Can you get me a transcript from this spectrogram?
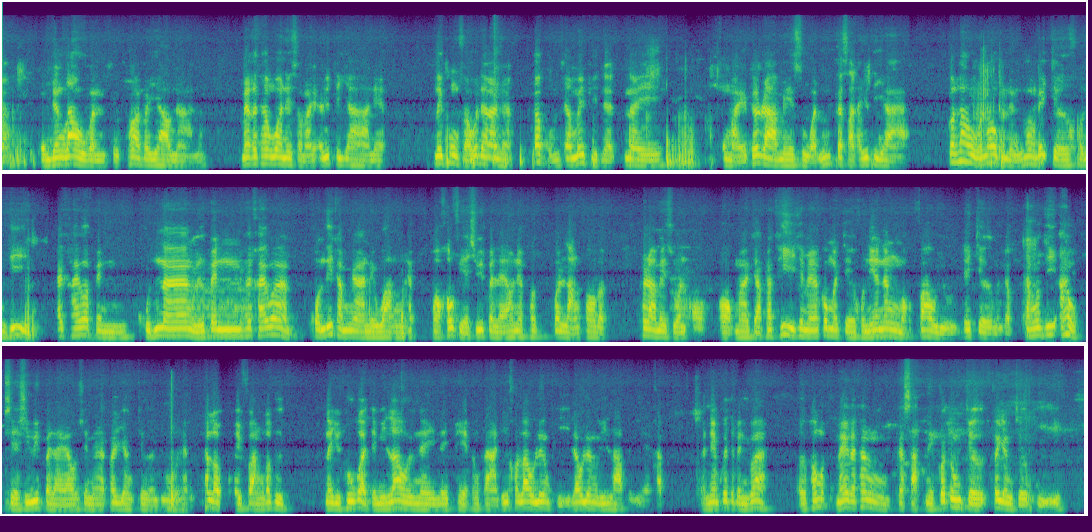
เป็นเรื่องเล่ากันสืบทอดไปยาวนานนะแม้กระทั่งว่าในสมัยอยุธยาเนี่ย ในพงศาวดารเนี่ยถ้าผมจำไม่ผิดเนี่ยในสมัยพระรามเมศวรกษัตริย์อยุธยา ก็เล่าเล่ากันหนึ่งว่าได้เจอคนที่คล้ายๆว่าเป็นขุนนางหรือเป็นคล้าย ๆ ว่าคนที่ทำงานในวังครับพอเขาเสียชีวิตไปแล้วเนี่ยพอวันหลังพอแบบพระรามเมศวรออกออกมาจากพระที่ใช่ไหมก็มาเจอคนนี้นั่งหมอกเฝ้าอยู่ได้เจอเหมือนกับทั้งที่อ้าวเสียชีวิตไปแล้วใช่ไหมก็ยังเจออยู่นะถ้าเราไปฟังก็คือใน YouTube ก็อาจจะมีเล่าในในเพจต่างๆ ที่เขาเล่าเรื่องผีเล่าเรื่องลี้ลับอย่างเงี้ยครับ อันนี้ก็จะเป็นว่าเออเพราะแม้กระทั่งกษัตริย์เนี่ยก็ต้องเจอก็ยังเจอผี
